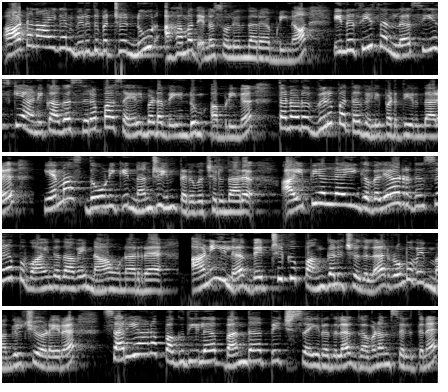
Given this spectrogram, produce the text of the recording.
ஆட்டநாயகன் விருது பெற்ற நூர் அகமது என்ன சொல்லியிருந்தாரு அப்படின்னா இந்த சீசன்ல சிஎஸ்கே அணிக்காக சிறப்பா செயல்பட வேண்டும் அப்படின்னு தன்னோட விருப்பத்தை வெளிப்படுத்தி இருந்தாரு எம் எஸ் தோனிக்கு நன்றியும் தெரிவிச்சிருந்தாரு. ஐபிஎல்ல இங்க விளையாடுறது சிறப்பு வாய்ந்ததாவே நான் உணர்றேன். அணியில வெற்றிக்கு பங்களிச்சதுல ரொம்பவே மகிழ்ச்சி அடைறேன் சரியான பகுதியில பந்த பிச் செய்யறதுல கவனம் செலுத்தின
